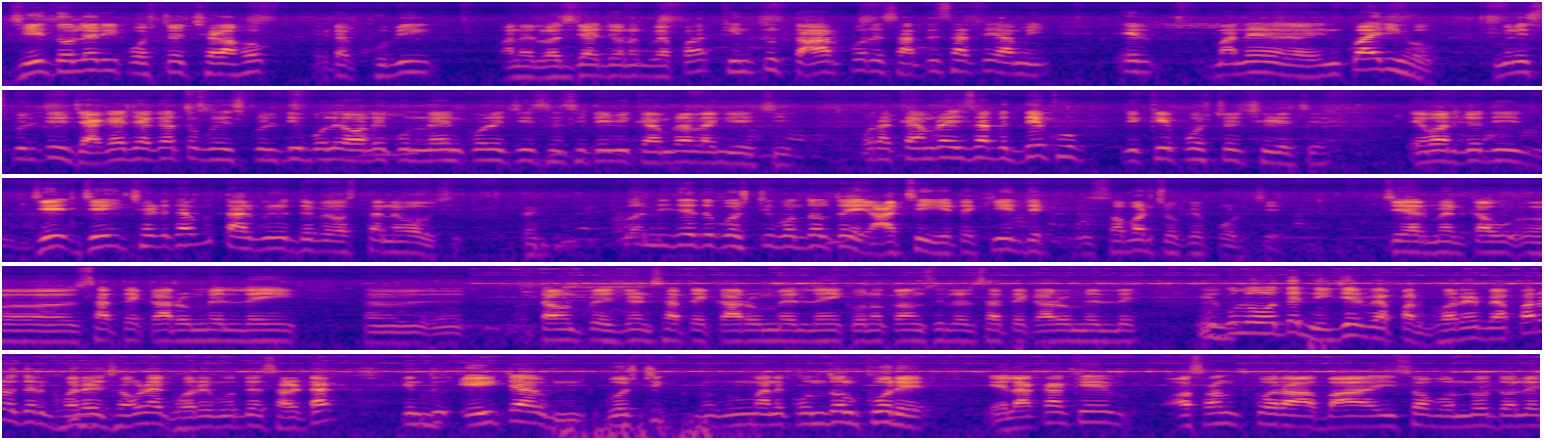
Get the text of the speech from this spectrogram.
যে দলেরই পোস্টার ছেঁড়া হোক, এটা খুবই মানে লজ্জাজনক ব্যাপার, কিন্তু তারপরে সাথে সাথে আমি এর মানে ইনকোয়ারি হোক মিউনিসিপ্যালিটির জায়গায় জায়গায় তো মিউনিসিপ্যালিটি বলে অনেক উন্নয়ন করেছি সিসিটিভি ক্যামেরা লাগিয়েছি। ওরা ক্যামেরা হিসাবে দেখুক যে কে পোস্টার ছিঁড়েছে। এবার যদি যে, যেই ছেড়ে থাকুক, তার বিরুদ্ধে ব্যবস্থা নেওয়া উচিত। এবার নিজেদের গোষ্ঠী বদল তো আছেই, এটা কে দেখ, সবার চোখে পড়ছে। চেয়ারম্যান কাউ সাথে কারও মেল নেই টাউন প্রেসিডেন্ট সাথে কারও মেল নেই, কোনো কাউন্সিলর সাথে কারও মেল নেই। এগুলো ওদের নিজের ব্যাপার, ঘরের ব্যাপার, ওদের ঘরের ঝগড়া, ঘরের মধ্যে সালটাক। কিন্তু এইটা গোষ্ঠী মানে কোন্দল করে এলাকাকে অশান্ত করা বা এইসব অন্য দলে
